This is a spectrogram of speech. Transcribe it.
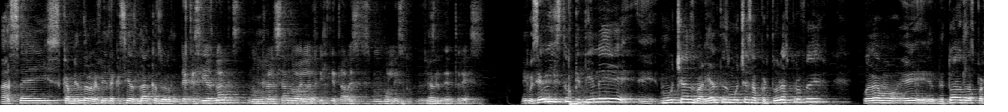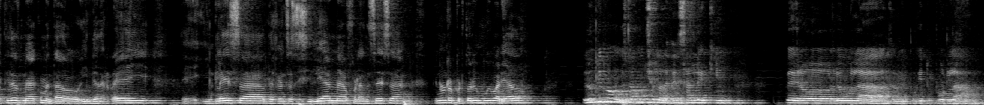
A6, cambiando el alfil de casillas blancas, ¿verdad? De casillas blancas, neutralizando el alfil que a veces es muy molesto, desde D3. Pues he visto que tiene eh, muchas variantes, muchas aperturas, profe. Juega, eh, de todas las partidas me ha comentado India de Rey, eh, inglesa, defensa siciliana, francesa. Tiene un repertorio muy variado. El último me gustaba mucho la defensa Lekin pero luego la cambié un poquito por la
